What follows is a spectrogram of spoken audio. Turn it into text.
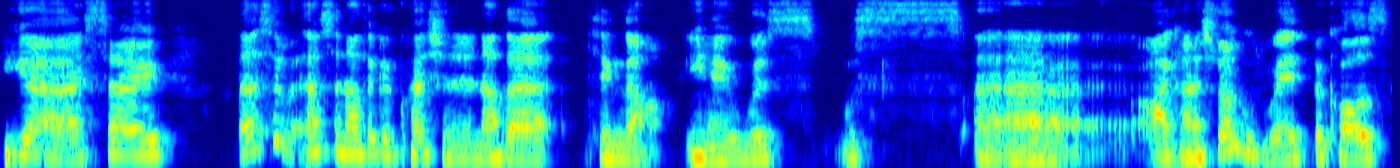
Yeah. So that's a, that's another good question. And another thing that you know was was uh, I kind of struggled with because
